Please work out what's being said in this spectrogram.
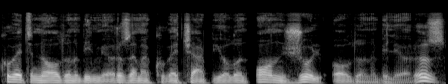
kuvvetin ne olduğunu bilmiyoruz ama kuvvet çarpı yolun 10 joule olduğunu biliyoruz.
